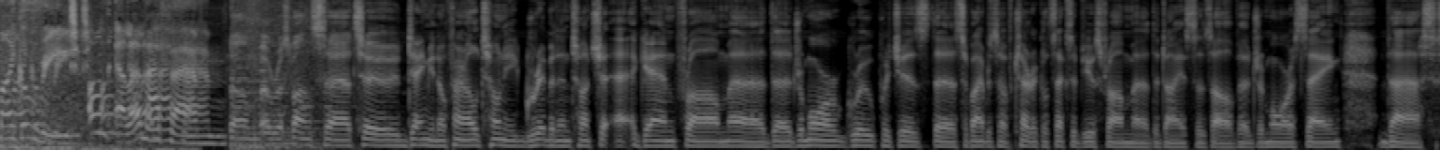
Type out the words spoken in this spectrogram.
Michael, Reade on LMFM. Some uh, response uh, to Damien O'Farrell, Tony Gribbin in touch uh, again from uh, the Dromore group, which is the survivors of clerical sex abuse from the Diocese of Dromore, saying that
